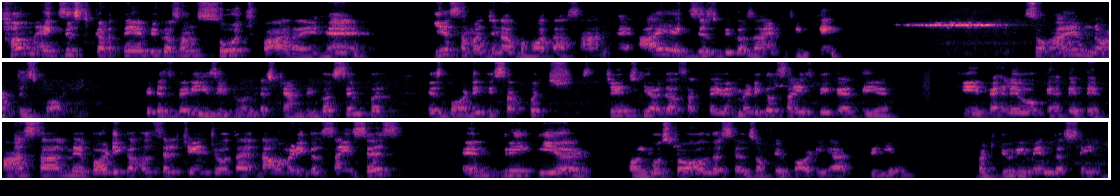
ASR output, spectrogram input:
हम एग्जिस्ट करते हैं बिकॉज़ हम सोच पा रहे हैं। ये समझना बहुत आसान है। I exist because I am thinking so I am not this body it is very easy to understand because simple इस बॉडी की सब कुछ चेंज किया जा सकता है। इवन मेडिकल साइंस भी कहती है कि पहले वो कहते थे, पाँच साल में बॉडी का हल सेल चेंज होता है। Now medical sciences every year almost all the cells of your body are renewed but you remain the same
